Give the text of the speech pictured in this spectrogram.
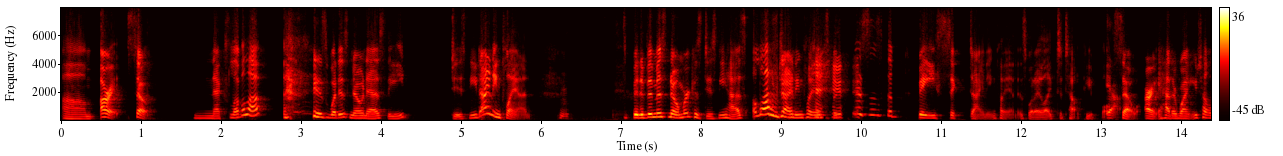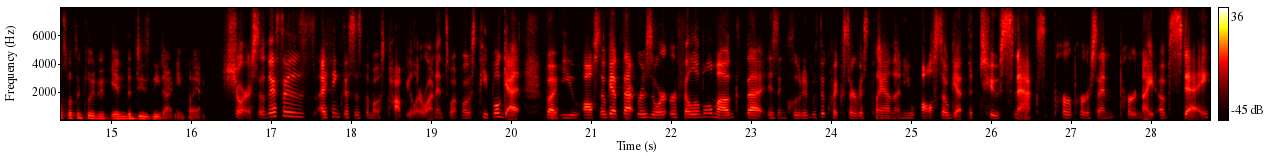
Um, all right. So, next level up is what is known as the Disney dining plan. It's a bit of a misnomer because Disney has a lot of dining plans, but this is the basic dining plan, is what I like to tell people. Yeah. So, all right, Heather, why don't you tell us what's included in the Disney dining plan? Sure. So this is, I think this is the most popular one. It's what most people get, but you also get that resort refillable mug that is included with the quick service plan, and you also get the two snacks per person per night of stay.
